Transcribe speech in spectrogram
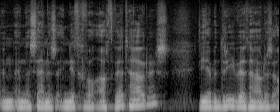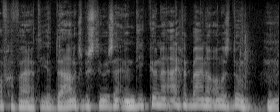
En, en er zijn dus in dit geval acht wethouders. Die hebben drie wethouders afgevaardigd die het dagelijks bestuur zijn. En die kunnen eigenlijk bijna alles doen. -hmm.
